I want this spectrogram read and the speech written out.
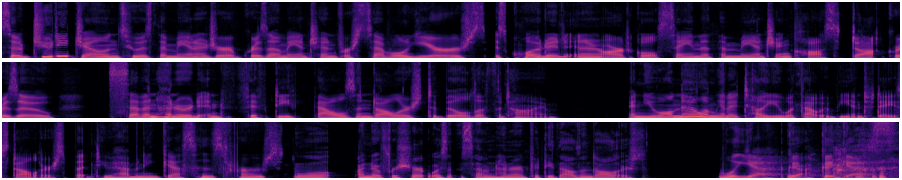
So, Judy Jones, who is the manager of Grisso Mansion for several years, is quoted in an article saying that the mansion cost Doc Grisso $750,000 to build at the time. And you all know I'm going to tell you what that would be in today's dollars, but do you have any guesses first? Well, I know for sure it wasn't $750,000. Well, yeah, good, good guess.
